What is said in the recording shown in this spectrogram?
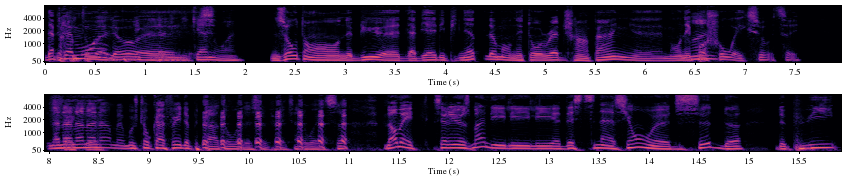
D'après moi, là, République euh, dominicaine, ouais. nous autres, on a bu euh, de la bière d'épinette, là, mais on est au Red Champagne, euh, mais on n'est pas chaud avec ça, tu sais. Non, non, non, non, non, mais moi, je suis au café depuis tantôt, là, ça, fait que ça doit être ça. Non, mais sérieusement, les, les, les destinations euh, du Sud, là, depuis,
